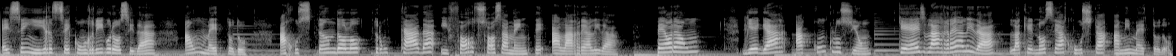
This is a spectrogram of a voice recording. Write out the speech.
es ceñirse con rigurosidad a un método, ajustándolo truncada y forzosamente a la realidad. Peor aún, llegar a conclusión que es la realidad la que no se ajusta a mi método.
